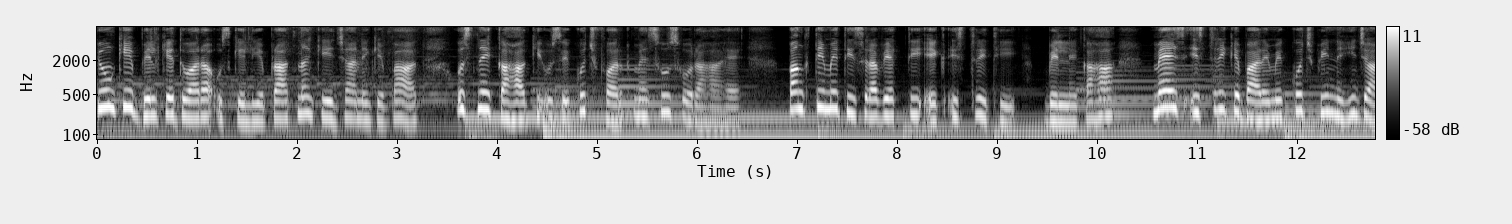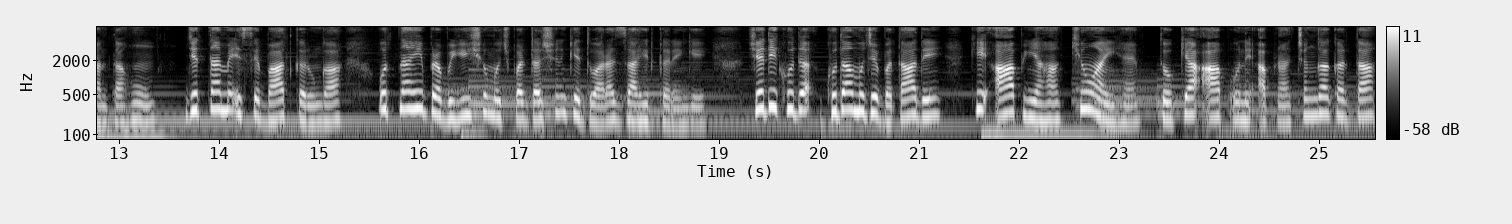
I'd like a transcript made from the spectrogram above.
क्योंकि बिल के द्वारा उसके लिए प्रार्थना किए जाने के बाद उसने कहा कि उसे कुछ फ़र्क महसूस हो रहा है। पंक्ति में तीसरा व्यक्ति एक स्त्री थी। बिल ने कहा, मैं इस स्त्री के बारे में कुछ भी नहीं जानता हूँ। जितना मैं इससे बात करूँगा, उतना ही प्रभु यीशु मुझ पर दर्शन के द्वारा ज़ाहिर करेंगे। यदि खुदा खुदा मुझे बता दें कि आप यहाँ क्यों आई हैं तो क्या आप उन्हें अपना चंगा करता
